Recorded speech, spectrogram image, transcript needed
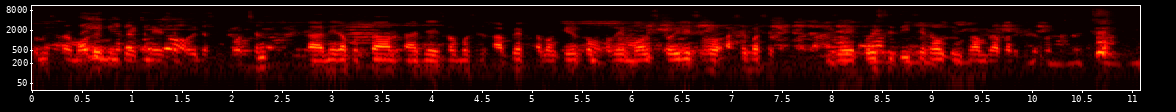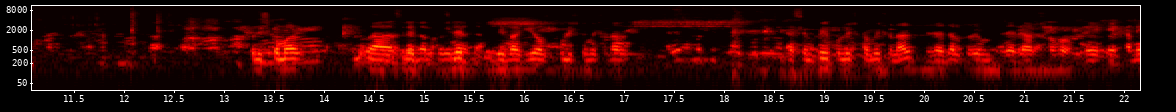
কমিশনার মহোদয় কিন্তু এখানে এসে পরিদর্শন করছেন। নিরাপত্তার যে সর্বশেষ আপডেট এবং কীরকম ভাবে মঞ্চ তৈরি সহ আশেপাশে যে পরিস্থিতি, সেটাও কিন্তু আমরা আপনাদের দেখানোর পুলিশ কুমার সিলেট বিভাগীয় police commissioner SMP police commissioner Rezaul Karim Reza সহ এখানে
